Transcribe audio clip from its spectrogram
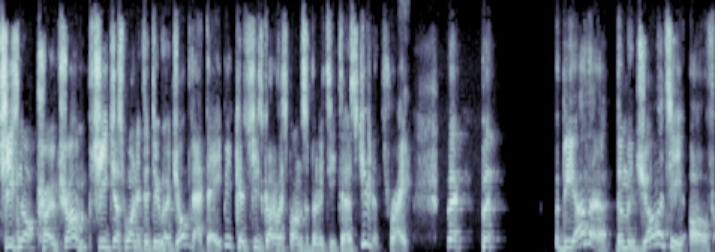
She's not pro Trump. She just wanted to do her job that day because she's got a responsibility to her students, right? But, but the other, the majority of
